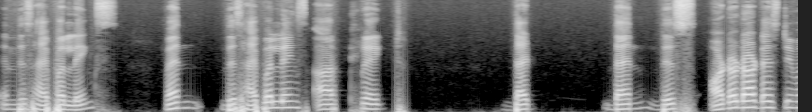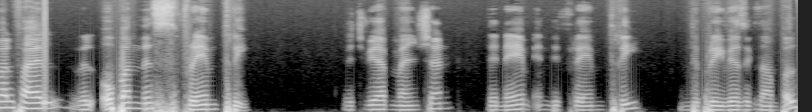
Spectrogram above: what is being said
in this hyperlinks. When these hyperlinks are clicked that then this order.html file will open this frame 3 which we have mentioned the name in the frame 3 in the previous example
